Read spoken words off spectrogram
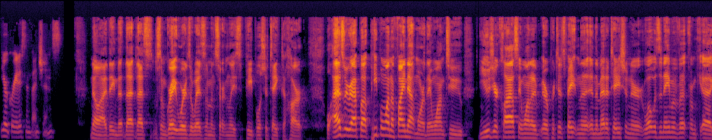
your greatest inventions no, I think that, that that's some great words of wisdom, and certainly people should take to heart. Well, as we wrap up, people want to find out more. They want to use your class. They want to or participate in the in the meditation, or what was the name of it? From uh,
